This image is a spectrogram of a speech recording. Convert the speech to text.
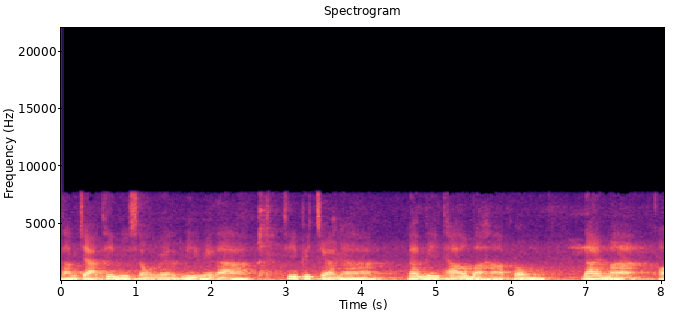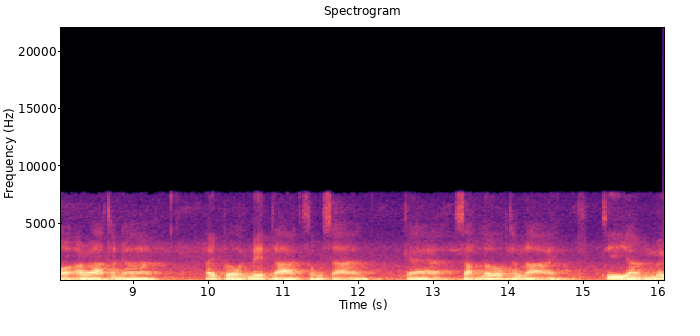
หลังจากที่มีทรงมีเวลาที่พิจารณา และมีเท้ามหาพรหมได้มาขออาราธนา ให้โปรดเมตตาสงสาร แก่สัตว์โลกทั้งหลาย ที่ยังไม่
